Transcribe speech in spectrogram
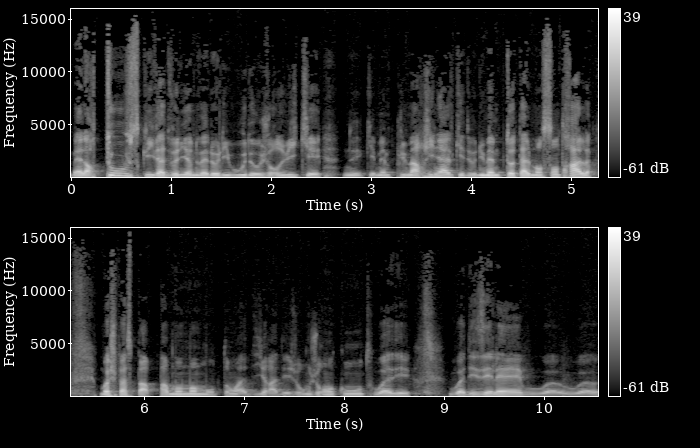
Mais alors tout ce qui va devenir Nouvelle Hollywood aujourd'hui, qui est, qui est même plus marginal, qui est devenu même totalement central. Moi, je passe par, par moments mon temps à dire à des gens que je rencontre ou à des, ou à des élèves ou, ou euh,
